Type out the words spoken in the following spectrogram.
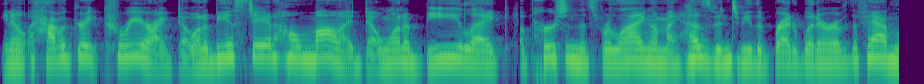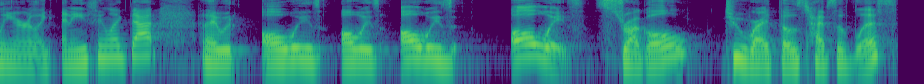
you know, have a great career. I don't want to be a stay at home mom. I don't want to be like a person that's relying on my husband to be the breadwinner of the family or like anything like that. And I would always, always, always, always struggle to write those types of lists.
